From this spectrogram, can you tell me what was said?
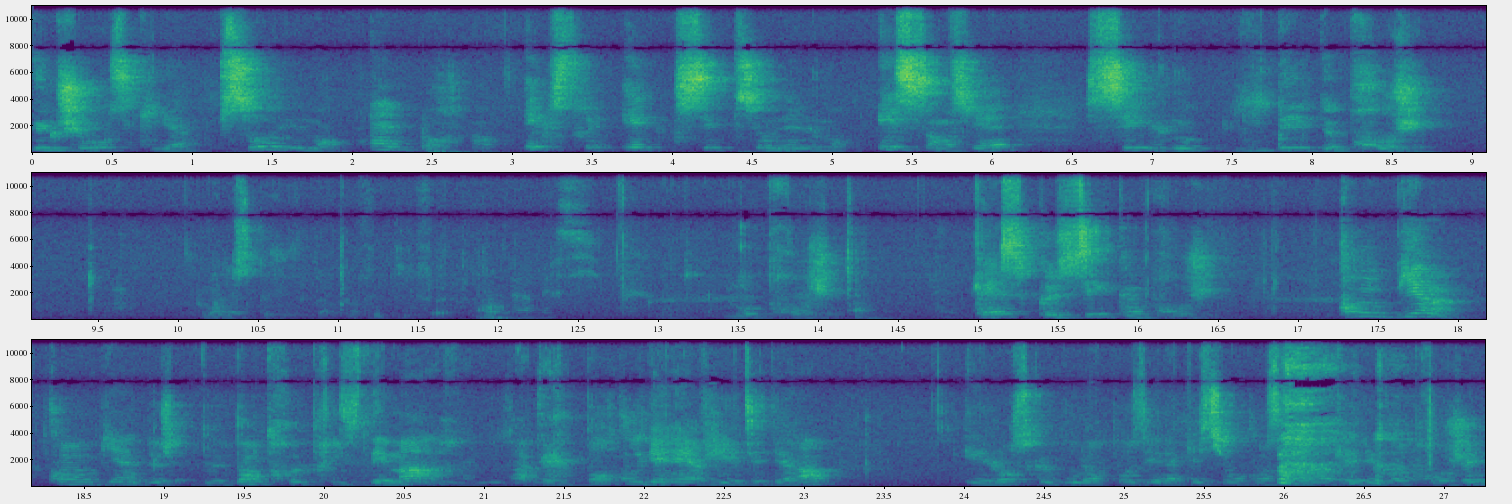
une chose qui est absolument importante, exceptionnellement essentielle, c'est l'idée de projet. Voilà ce que je vous dire. Ah, merci. Le projet. Qu'est-ce que c'est qu'un projet? Combien, combien d'entreprises démarrent avec beaucoup d'énergie, etc. Et lorsque vous leur posez la question concernant quel est votre projet,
